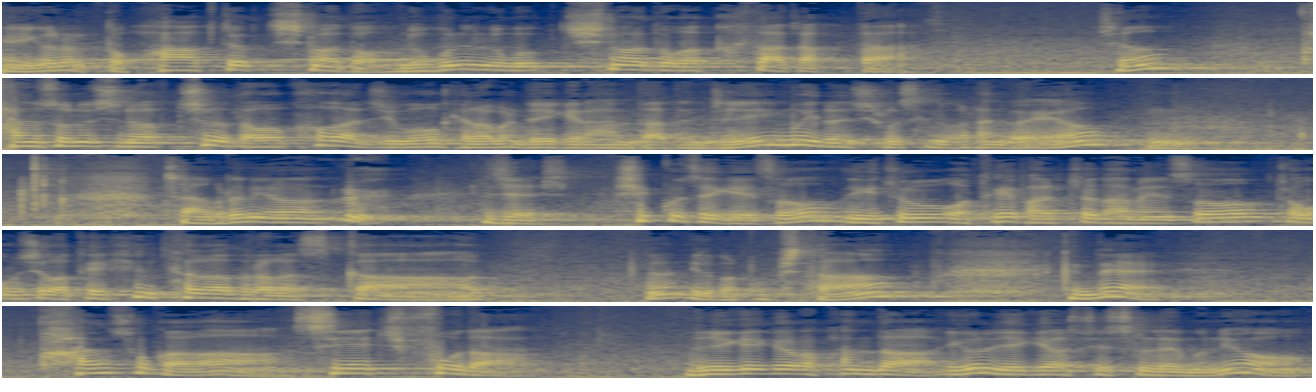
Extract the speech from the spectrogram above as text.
예, 이거를 또 화학적 친화도 누구는 누구 친화도가 크다 작다. 그렇죠? 탄소는 친화도가 커가지고 결합을 4개나 한다든지 뭐 이런 식으로 생각을 한 거예요. 음. 자, 그러면 이제 19세기에서 이게 쭉 어떻게 발전하면서 조금씩 어떻게 힌트가 들어갔을까 어? 이런 걸 봅시다. 근데 탄소가 CH4다. 4개 결합한다. 이걸 얘기할 수 있으려면요.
